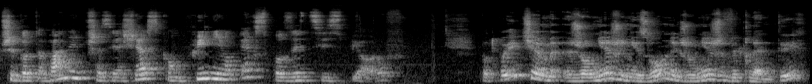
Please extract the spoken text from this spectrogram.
przygotowanej przez jasielską filię ekspozycji zbiorów. Pod pojęciem żołnierzy niezłomnych, żołnierzy wyklętych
